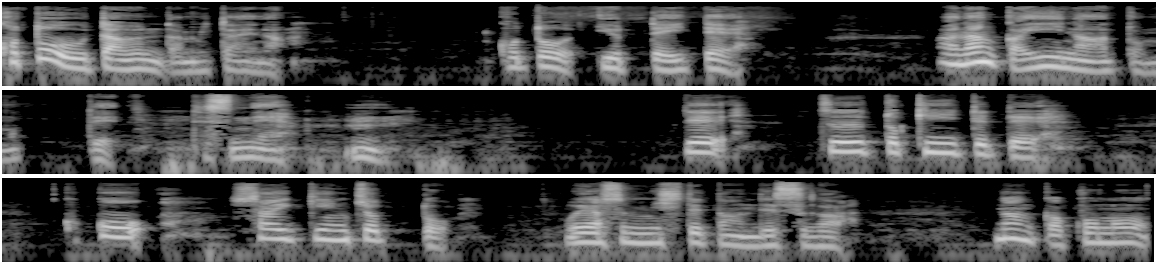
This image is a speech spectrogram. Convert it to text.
ことを歌うんだみたいなことを言っていて、あ、なんかいいなと思ってですね。うん。で、ずっと聞いてて、ここ最近ちょっとお休みしてたんですが、なんかこの、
